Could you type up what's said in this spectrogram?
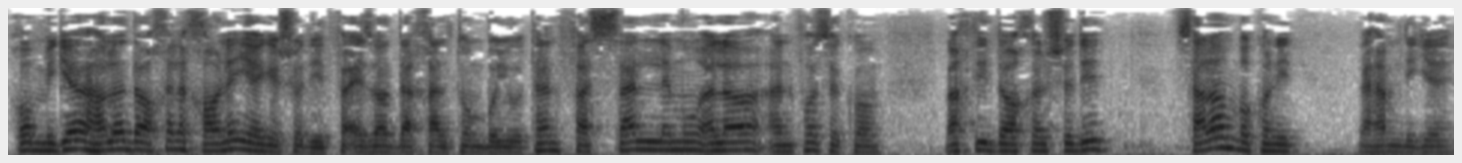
خب میگه حالا داخل خانه اگه شدید فاذا دخلتم بیوتن فسلموا علی انفسکم وقتی داخل شدید سلام بکنید. به هم دیگه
